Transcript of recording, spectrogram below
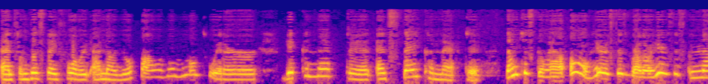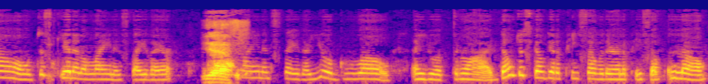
And from this day forward, I know you'll follow him on Twitter, get connected, and stay connected. Don't just go out, oh, here's this brother, or here's this. No, just get in a lane and stay there. Yes. Get in a lane and stay there. You'll grow and you'll thrive. Don't just go get a piece over there and a piece of, no.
